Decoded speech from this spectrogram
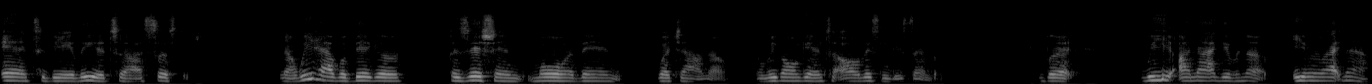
and to be a leader to our sisters. Now we have a bigger position more than what y'all know. And we're to get into all this in December. But we are not giving up, even right now.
